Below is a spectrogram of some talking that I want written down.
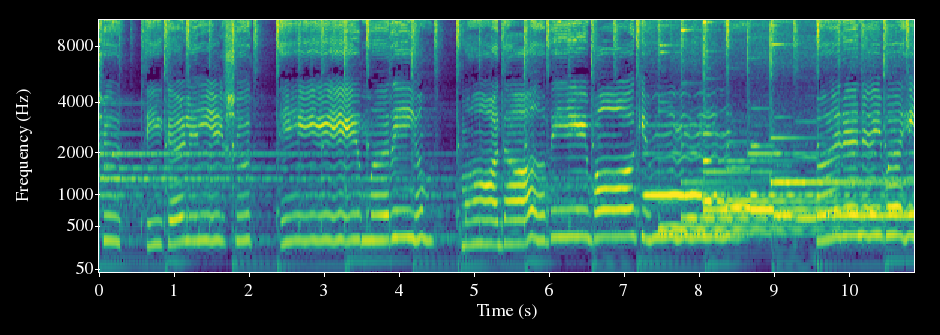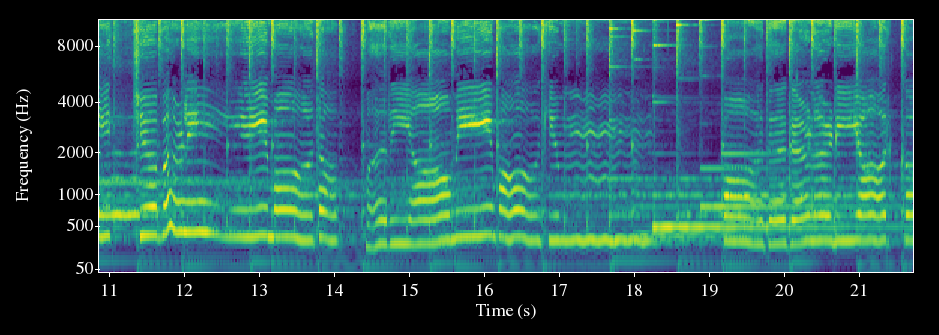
ശുദ്ധികളിൽ ശുദ്ധേ മറിയം മാതാവേ ഭാഗ്യം. പരനൈ വഹിച്ചവളേ മാതാ മറിയാമേ ഭാഗ്യം. പാതകളടിയാർക്കാ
